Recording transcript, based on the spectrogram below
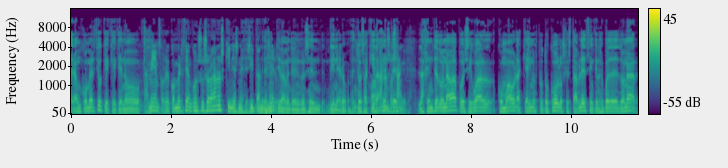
era un comercio que, que, que no... También porque comercian con sus órganos quienes necesitan dinero. Efectivamente, que no es dinero. Entonces aquí la Órganos gente, la gente donaba, pues igual como ahora que hay unos protocolos que establecen que no se puede donar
